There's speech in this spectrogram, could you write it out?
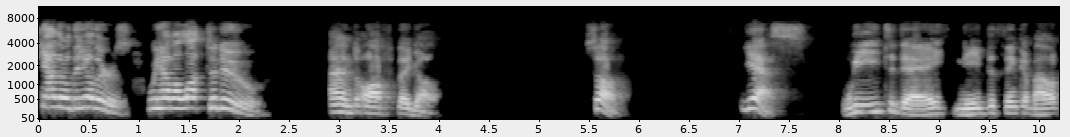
Gather the others. We have a lot to do. And off they go. So, yes, we today need to think about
